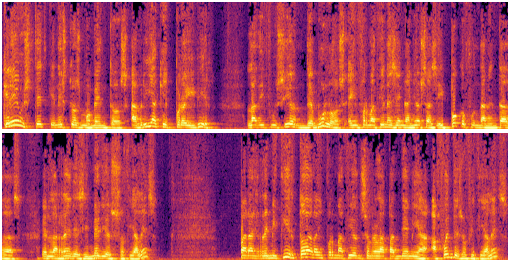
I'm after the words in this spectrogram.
¿Cree usted que en estos momentos habría que prohibir la difusión de bulos e informaciones engañosas y poco fundamentadas en las redes y medios sociales? ¿Para remitir toda la información sobre la pandemia a fuentes oficiales?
